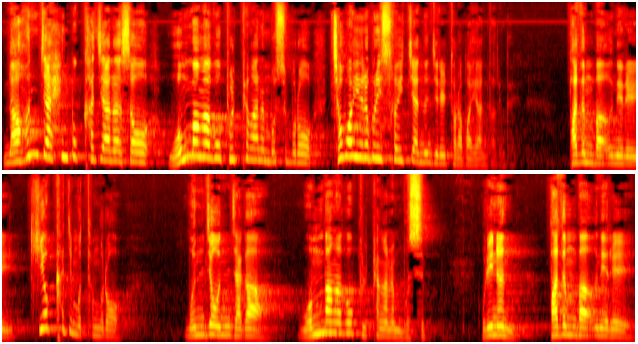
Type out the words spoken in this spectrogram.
나 혼자 행복하지 않아서 원망하고 불평하는 모습으로 저와 여러분이 서 있지 않는지를 돌아봐야 한다는 거예요. 받은 바 은혜를 기억하지 못함으로 먼저 온 자가 원망하고 불평하는 모습. 우리는 받은 바 은혜를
